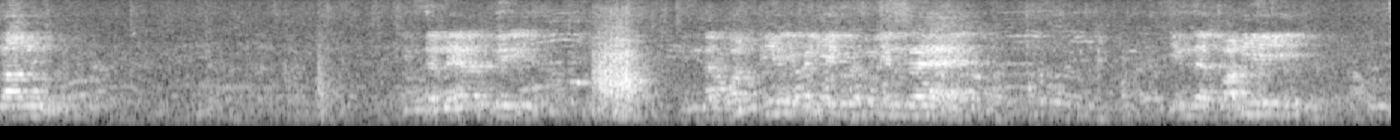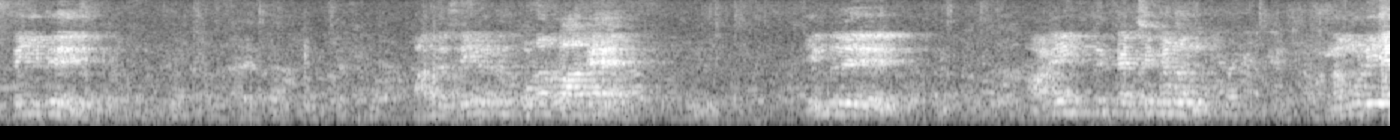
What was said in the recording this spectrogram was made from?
இருந்தாலும் இந்த நேரத்தில் இந்த பட்டியல் வெளியேற்றம் என்ற இந்த பணியை செய்து அந்த செய்வதன் தொடர்பாக இன்று அனைத்து கட்சிகளும் நம்முடைய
